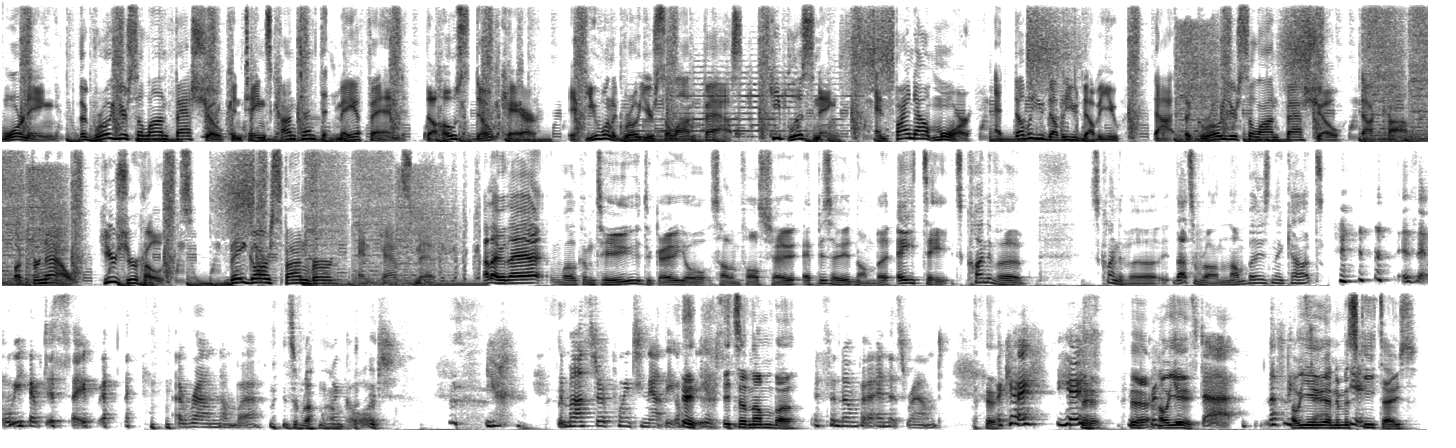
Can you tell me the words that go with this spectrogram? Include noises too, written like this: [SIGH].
Warning The Grow Your Salon Fast Show contains content that may offend. The hosts don't care. If you want to grow your salon fast, keep listening and find out more at www.thegrowyoursalonfastshow.com. But for now, here's your hosts, Vegard Svanberg and Kat Smith. Hello there, welcome to the Grow Your Salon Fast Show, episode number 80. It's kind of a, it's kind of a, that's a round number, isn't it, Kat? [LAUGHS] Is that all you have to say about it? A round number. [LAUGHS] It's a round number. Oh my god. [LAUGHS] The master of pointing out the It- obvious. it's a number. It's a number and it's round. Okay. Yes. How are you? Start. Lovely. How are you start. and the Yes. mosquitoes?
